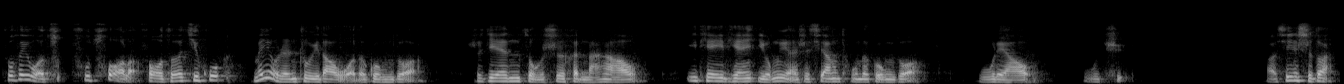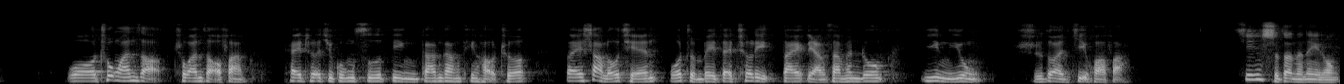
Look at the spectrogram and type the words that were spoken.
除非我出出错了，否则几乎没有人注意到我的工作。时间总是很难熬，一天一天永远是相同的工作，无聊无趣。好，新时段，我冲完澡，吃完早饭，开车去公司，并刚刚停好车。在上楼前，我准备在车里待两三分钟，应用时段计划法。新时段的内容：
